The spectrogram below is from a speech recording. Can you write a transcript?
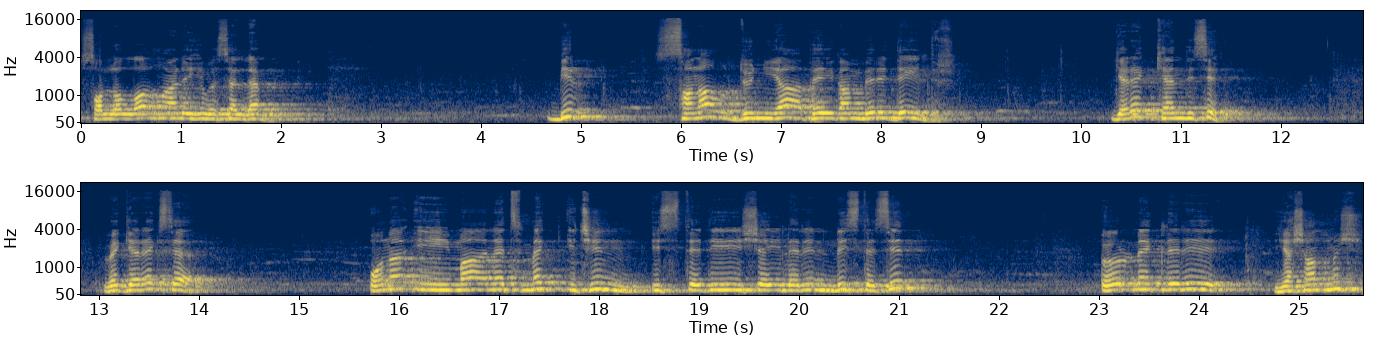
sallallahu aleyhi ve sellem bir sanal dünya peygamberi değildir. Gerek kendisi ve gerekse ona iman etmek için istediği şeylerin listesi örnekleri yaşanmış,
